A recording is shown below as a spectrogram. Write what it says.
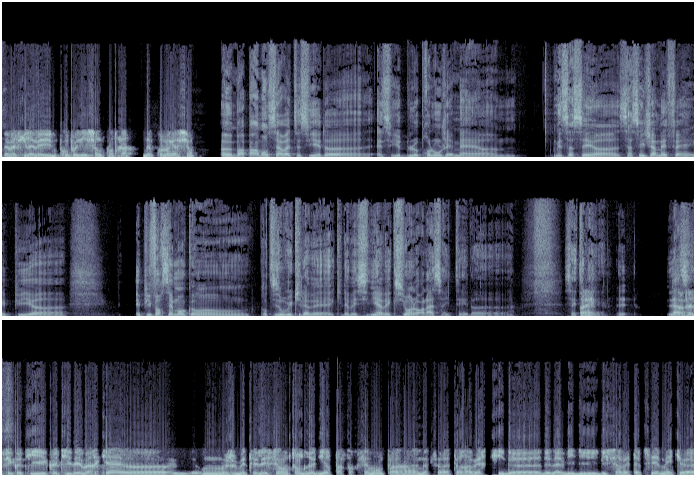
Parce qu'il avait une proposition de contrat de prolongation? Euh, bah, apparemment, Servette essayait de essayer de le prolonger, mais euh, mais ça s'est ça s'est jamais fait. Et puis et puis forcément quand quand ils ont vu qu'il avait qu'il avait signé avec Sion, alors là ça a été le ça a été Là, parce que quand il, quand il débarquait, euh, je m'étais laissé entendre dire, pas forcément par un observateur averti de, de la vie du, du Servette FC, mais que,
